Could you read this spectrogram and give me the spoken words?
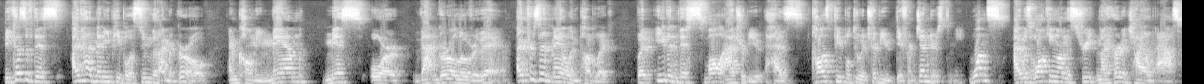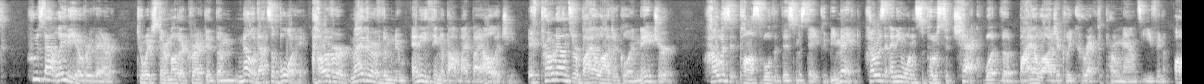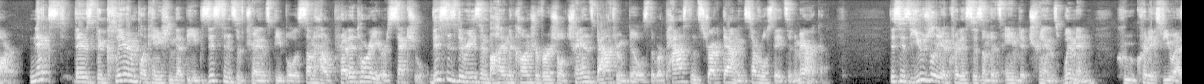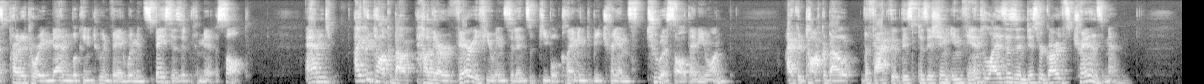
Because of this, I've had many people assume that I'm a girl and call me ma'am, miss, or that girl over there. I present male in public, but even this small attribute has caused people to attribute different genders to me. Once, I was walking on the street and I heard a child ask, Who's that lady over there? To which their mother corrected them, No, that's a boy. However, neither of them knew anything about my biology. If pronouns were biological in nature, how is it possible that this mistake could be made? How is anyone supposed to check what the biologically correct pronouns even are? Next, there's the clear implication that the existence of trans people is somehow predatory or sexual. This is the reason behind the controversial trans bathroom bills that were passed and struck down in several states in America. This is usually a criticism that's aimed at trans women, who critics view as predatory men looking to invade women's spaces and commit assault. And I could talk about how there are very few incidents of people claiming to be trans to assault anyone, I could talk about the fact that this position infantilizes and disregards trans men.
